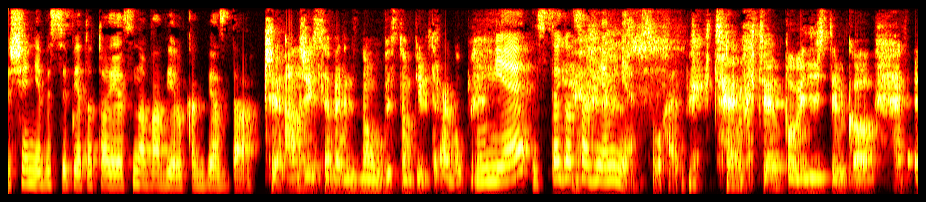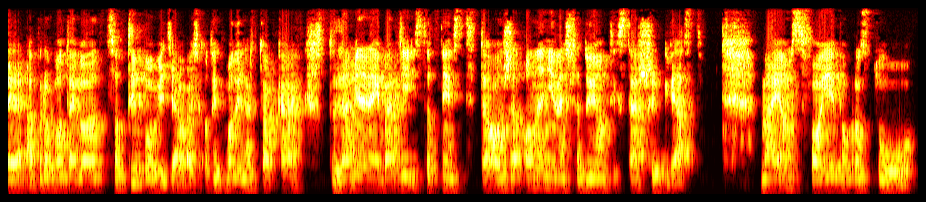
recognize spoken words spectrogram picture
się nie wysypie, to to jest nowa wielka gwiazda. Czy Andrzej Seweryn znowu wystąpi w dragu? Nie, z tego co wiem, nie, słuchaj. Chciałem, chciałem powiedzieć tylko e, a propos tego, co ty powiedziałaś o tych młodych aktorkach, to dla mnie najbardziej istotne jest to, że one nie naśladują tych starszych gwiazd mają swoje po prostu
